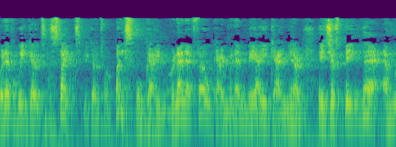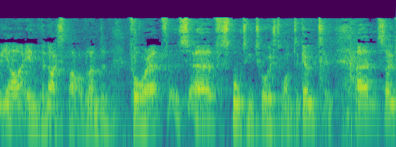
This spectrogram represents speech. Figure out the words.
whenever we go to the states, we go to a baseball game or an NFL game, an NBA game. You know, it's just being there, and we are in the nice part of London for, uh, for uh, sporting tourists to want to go to. Um, so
